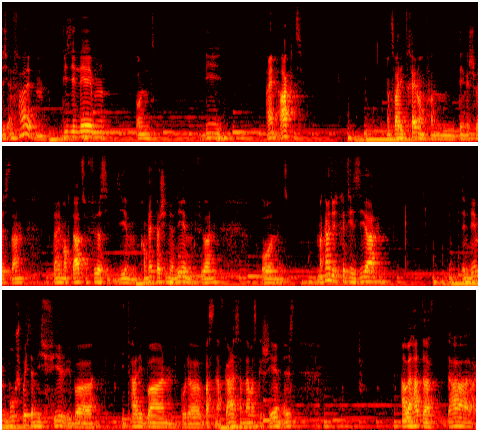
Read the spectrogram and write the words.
sich entfalten, wie sie leben und wie ein Akt, und zwar die Trennung von den Geschwistern, dann eben auch dazu führt, dass sie, sie eben komplett verschiedene Leben führen. Und man kann natürlich kritisieren, in dem Buch spricht er nicht viel über die Taliban oder was in Afghanistan damals geschehen ist. Aber er hat da, da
